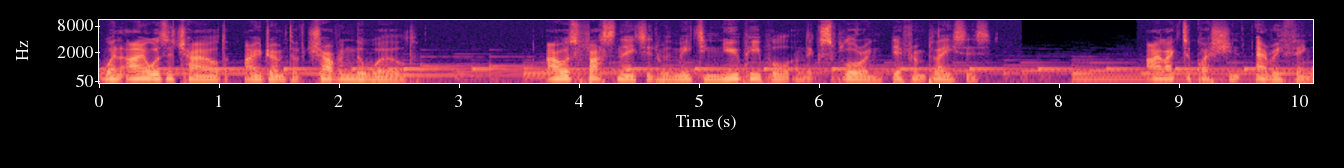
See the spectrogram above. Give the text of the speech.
When I was a child, I dreamt of travelling the world. I was fascinated with meeting new people and exploring different places. I like to question everything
